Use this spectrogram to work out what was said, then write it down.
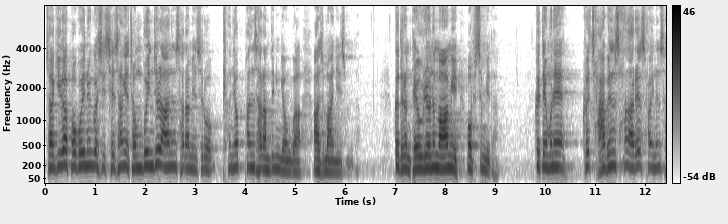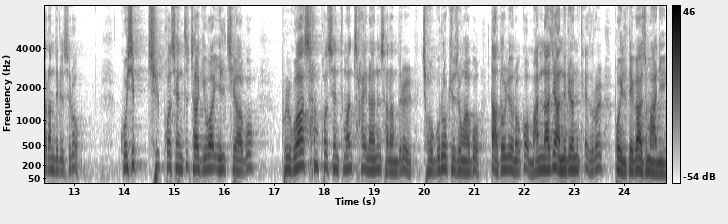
자기가 보고 있는 것이 세상의 전부인 줄 아는 사람일수록 편협한 사람들인 경우가 아주 많이 있습니다. 그들은 배우려는 마음이 없습니다. 그 때문에 그 작은 산 아래 서 있는 사람들일수록 97% 자기와 일치하고 불과 3%만 차이 나는 사람들을 적으로 규정하고 따돌려 놓고 만나지 않으려는 태도를 보일 때가 아주 많이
